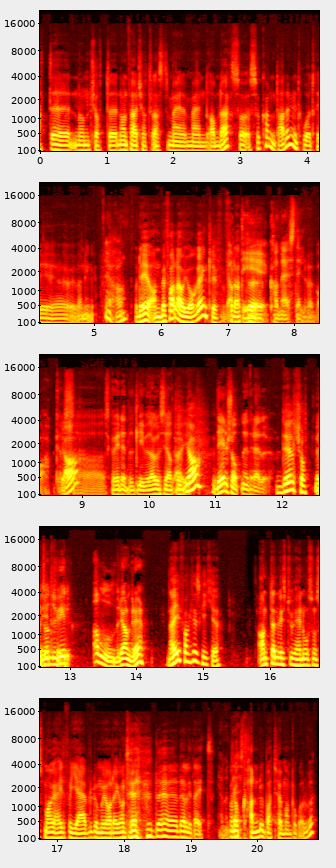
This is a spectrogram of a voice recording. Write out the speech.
At uh, noen, en kjørtelast når en med, med en dram der, så, så kan du ta den i to og tre uh, vendinger. ja. Og det anbefaler jeg å gjøre, egentlig. Ja, det at, kan jeg stelle meg bak. Altså. Skal vi redde et liv i dag og si at eh, ja, del shotten i tre, du. del shotten Vet du i hva, du tre. vil aldri angre. Nei, faktisk ikke. Annet enn hvis du har noe som smaker helt for jævlig, du må gjøre det en gang til. Det, det er litt leit Ja, men men nå kan du bare tømme den på gulvet.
